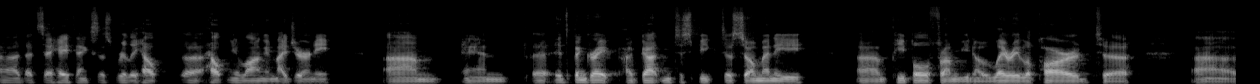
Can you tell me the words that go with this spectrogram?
uh, that say, "Hey, thanks. This really helped uh, helped me along in my journey," um, and uh, it's been great. I've gotten to speak to so many um, people from you know Larry Lepard to uh,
